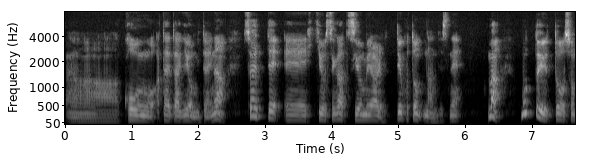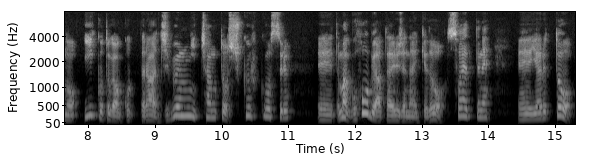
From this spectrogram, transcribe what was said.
あ幸運を与えてあげようみたいなそうやって、えー、引き寄せが強められるっていうことなんですね。まあもっと言うとそのいいことが起こったら自分にちゃんと祝福をする、えーとまあ、ご褒美を与えるじゃないけどそうやってね、えー、やると、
